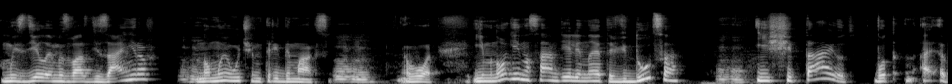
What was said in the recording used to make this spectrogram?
мы сделаем из вас дизайнеров, Мгм. но мы учим 3D Max. Мгм. Вот. И многие на самом деле на это ведутся И считают, вот а, э,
